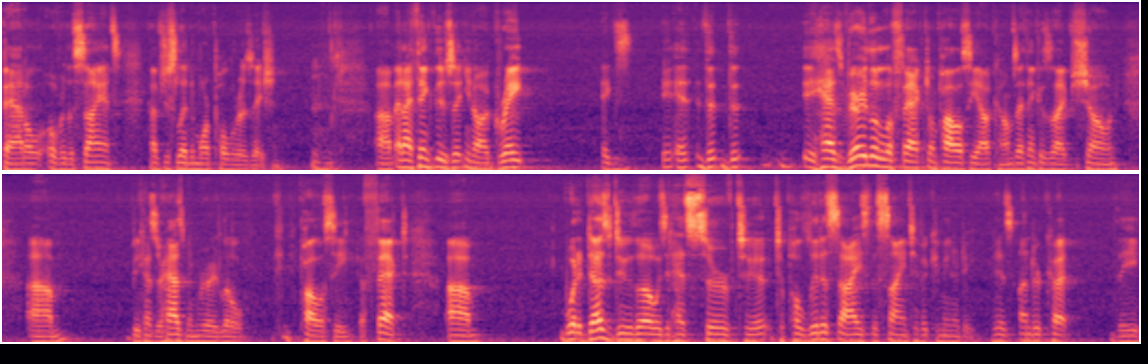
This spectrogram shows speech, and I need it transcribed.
battle over the science have just led to more polarization. Mm -hmm. Um, and I think there's a, you know, a great, it, it, the, the, it has very little effect on policy outcomes, I think as I've shown, um, because there has been very little policy effect. Um, what it does do, though, is it has served to, to politicize the scientific community. It has undercut the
